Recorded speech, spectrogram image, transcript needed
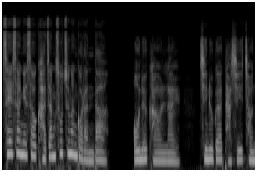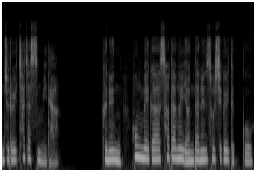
세상에서 가장 소중한 거란다. 어느 가을날 진우가 다시 전주를 찾았습니다. 그는 홍매가 서당을 연다는 소식을 듣고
